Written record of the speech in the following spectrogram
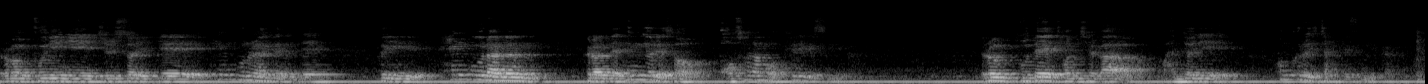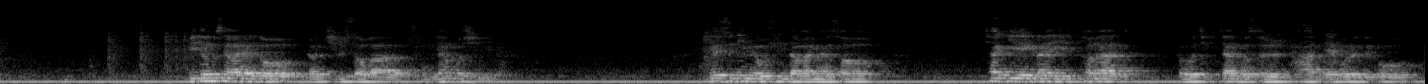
여러분 군인이 질서 있게 행군을 하게 되는데 그 행군하는 그런 데 행렬에서 벗어나면 어떻게 되겠습니까? 여러분 부대 전체가 완전히 헝클어지지 않겠습니까? 믿음 생활에도 이런 질서가 중요한 것입니다. 예수님이 오신다고 하면서 자기의 그런 일터나 또 직장 것을 다 내버려두고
